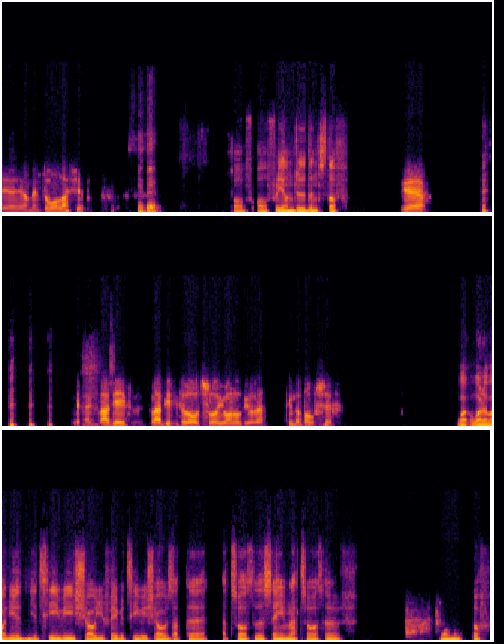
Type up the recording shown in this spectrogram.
Yeah, yeah, I'm into all that shit. all, all 300 and stuff. Yeah. yeah Gladiator, Gladiator or Troy, one or the other. I think they're both sick. What What about your your TV show? Your favorite TV show is that the that sort of the same that sort of stuff?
